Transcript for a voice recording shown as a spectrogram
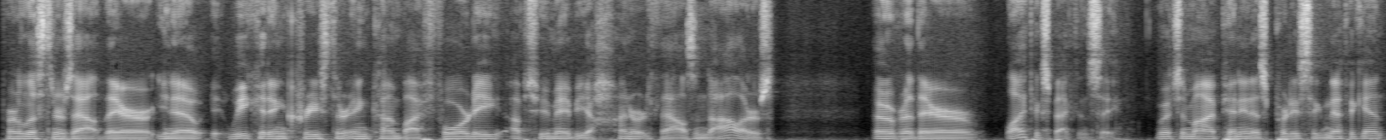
for listeners out there, you know, we could increase their income by 40 up to maybe $100,000 over their life expectancy, which in my opinion is pretty significant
